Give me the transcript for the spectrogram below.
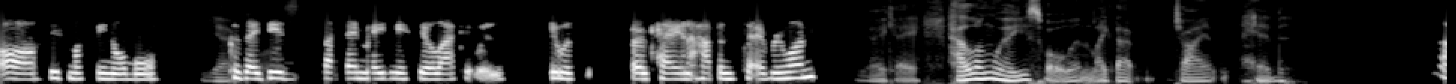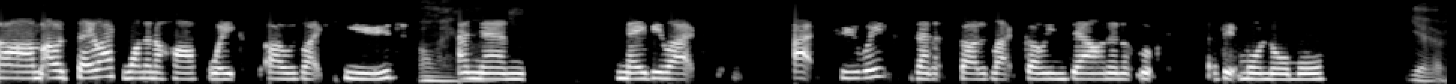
oh, this must be normal Yeah. because they did. Like they made me feel like it was it was okay, and it happens to everyone. Yeah, okay. How long were you swollen? Like that giant head? Um, I would say like one and a half weeks. I was like huge, Oh my god. and then maybe like two weeks, then it started like going down, and it looked a bit more normal. Yeah,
